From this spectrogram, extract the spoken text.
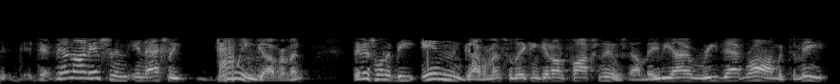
They're not interested in, in actually doing government. They just want to be in government so they can get on Fox News. Now, maybe I read that wrong, but to me,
